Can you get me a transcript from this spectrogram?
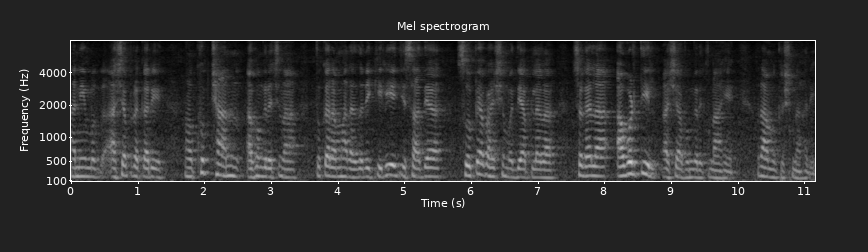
आणि मग अशा प्रकारे खूप छान अभंगरचना तुकाराम महाराजांनी केली आहे जी साध्या सोप्या भाषेमध्ये आपल्याला सगळ्याला आवडतील अशी अभंगरचना आहे. रामकृष्ण हरी.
